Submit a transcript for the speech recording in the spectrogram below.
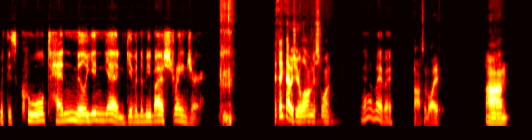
with this cool 10 million yen given to me by a stranger. I think that was your longest one. Yeah, maybe. possibly. Um,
